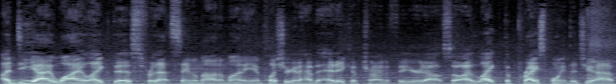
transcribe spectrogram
a DIY like this for that same amount of money. And plus, you're going to have the headache of trying to figure it out. So I like the price point that you have.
